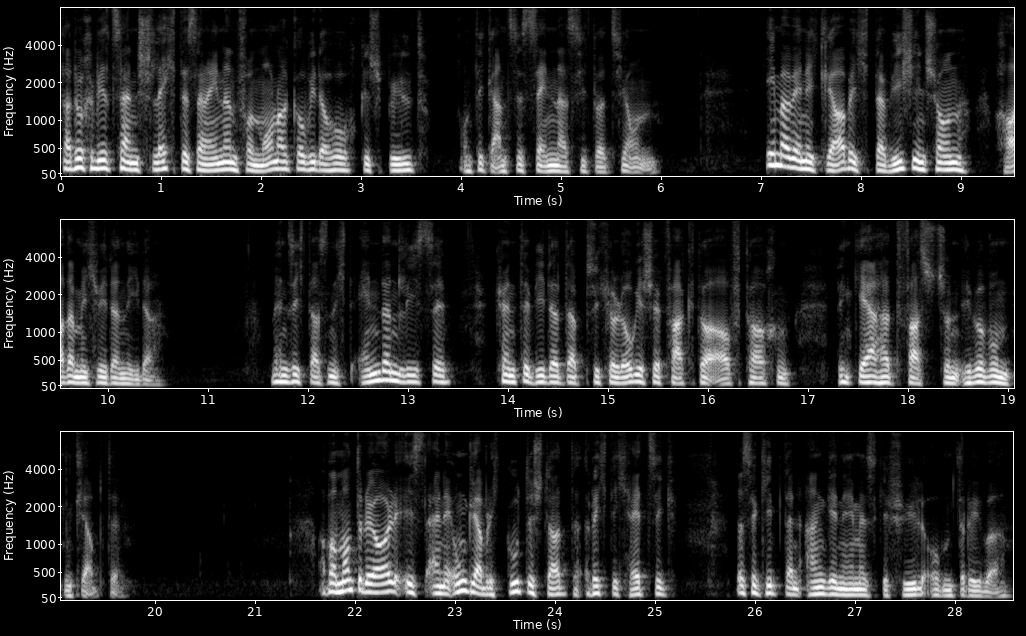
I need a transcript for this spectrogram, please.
Dadurch wird sein schlechtes Rennen von Monaco wieder hochgespült und die ganze Senna-Situation. Immer wenn ich glaube, ich erwische ihn schon, haut er mich wieder nieder. Wenn sich das nicht ändern ließe, könnte wieder der psychologische Faktor auftauchen, den Gerhard fast schon überwunden glaubte. Aber Montreal ist eine unglaublich gute Stadt, richtig hetzig. Das ergibt ein angenehmes Gefühl oben drüber.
